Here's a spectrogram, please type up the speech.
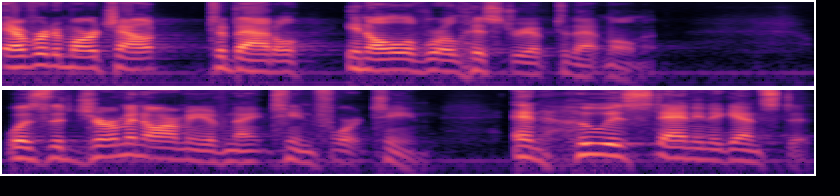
ever to march out to battle in all of world history up to that moment, was the German army of 1914. And who is standing against it?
